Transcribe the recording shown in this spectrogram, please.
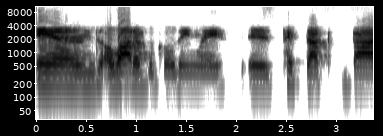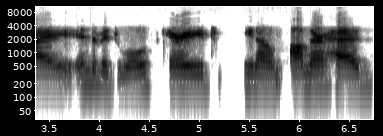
And a lot of the clothing waste is picked up by individuals, carried, you know, on their heads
